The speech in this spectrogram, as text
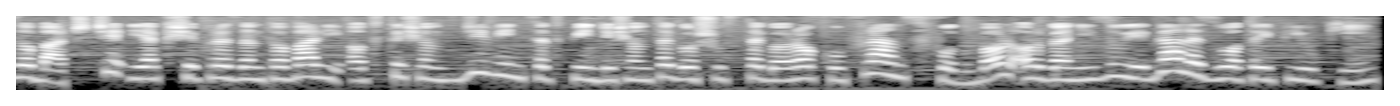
Zobaczcie, jak się prezentowali od 1956 roku France Football organizuje galę Złotej Piłki.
